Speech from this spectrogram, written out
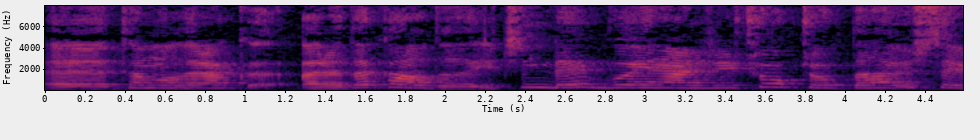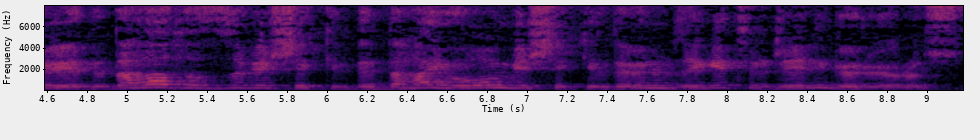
e, tam olarak arada kaldığı için de bu enerjiyi çok çok daha üst seviyede, daha hızlı bir şekilde, daha yoğun bir şekilde önümüze getireceğini görüyoruz.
